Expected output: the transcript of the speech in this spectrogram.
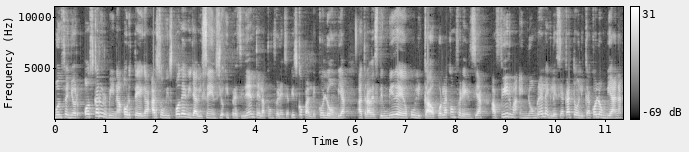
Monseñor Óscar Urbina Ortega, arzobispo de Villavicencio y presidente de la Conferencia Episcopal de Colombia, a través de un video publicado por la conferencia, afirma en nombre de la Iglesia Católica Colombiana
